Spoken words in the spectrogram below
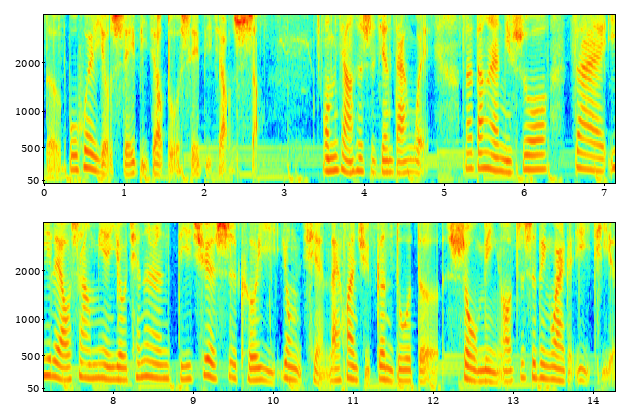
的，不会有谁比较多，谁比较少。我们讲的是时间单位，那当然你说在医疗上面，有钱的人的确是可以用钱来换取更多的寿命哦，这是另外一个议题。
